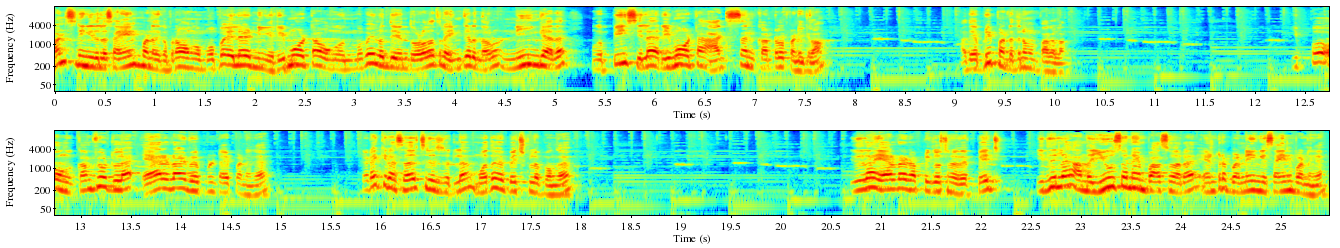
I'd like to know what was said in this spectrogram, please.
ஒன்ஸ் நீங்கள் இதில் சைன் பண்ணதுக்கப்புறம் உங்கள் மொபைலில் நீங்கள் ரிமோட்டாக உங்கள் மொபைல் வந்து இந்த உலகத்தில் எங்கே இருந்தாலும் நீங்கள் அதை உங்கள் பிசியில் ரிமோட்டாக ஆக்சஸ் அண்ட் கண்ட்ரோல் பண்ணிக்கலாம். அது எப்படி பண்ணுறதுன்னு நம்ம பார்க்கலாம். இப்போ உங்கள் கம்ப்யூட்டரில் ஏரடாய் வெப்னு டைப் பண்ணுங்கள் கிடைக்கிற சர்ச் ரிசல்ட்டில் மொதல் பேஜ்குள்ளே போங்க. இதுதான் ஏரடாய்ட் அப்ளிகேஷன் வெப் பேஜ் இதில் அந்த யூசர் நேம் பாஸ்வேர்டை என்டர் பண்ணி இங்கே சைன் பண்ணுங்கள்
